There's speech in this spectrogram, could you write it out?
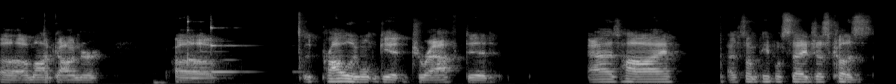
uh, Ahmad Gardner, uh, probably won't get drafted as high as some people say, just because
